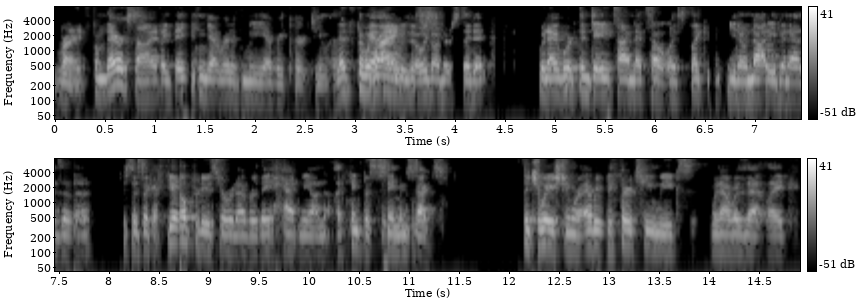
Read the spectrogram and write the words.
Right. From their side, like they can get rid of me every 13. That's the way right. I always, always understood it when I worked in daytime, that's how it was. Like you know, not even as a just as like a field producer or whatever, they had me on. I think the same exact situation where every 13 weeks when I was at like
